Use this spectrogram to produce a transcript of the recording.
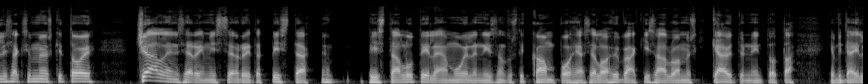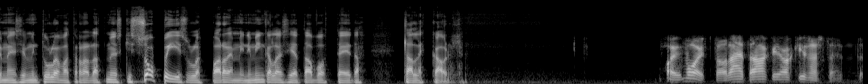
lisäksi myöskin toi Challengeri, missä yrität pistää pistää Lutille ja muille niin sanotusti kampoihin ja siellä on hyvää kisailua myöskin käyty, niin tota, ja mitä ilmeisemmin tulevat radat myöskin sopii sulle paremmin, niin minkälaisia tavoitteita tälle kaudelle? Voi, voittoa lähdetään hakemaan kisasta. Että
